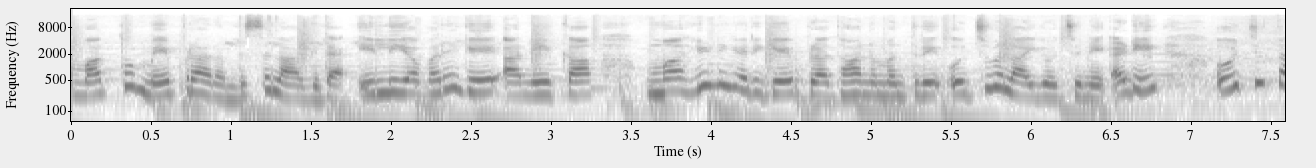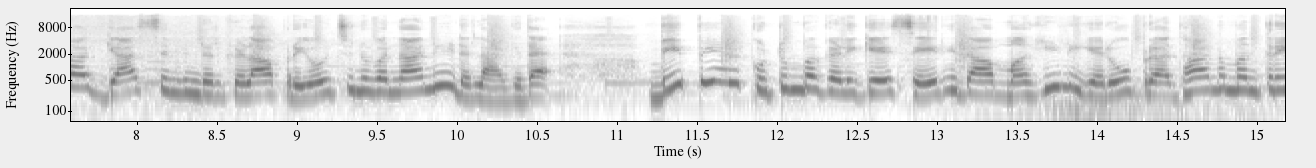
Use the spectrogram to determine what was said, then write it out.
ಮತ್ತೊಮ್ಮೆ ಪ್ರಾರಂಭಿಸಲಾಗಿದೆ. ಇಲ್ಲಿಯವರೆಗೆ ಅನೇಕ ಮಹಿಳೆಯರಿಗೆ ಪ್ರಧಾನಮಂತ್ರಿ ಉಜ್ವಲ ಯೋಜನೆ ಅಡಿ ಉಚಿತ ಗ್ಯಾಸ್ ಸಿಲಿಂಡರ್ಗಳ ಪ್ರಯೋಜನವನ್ನ ನೀಡಲಾಗಿದೆ. ಬಿಪಿಎಲ್ ಕುಟುಂಬಗಳಿಗೆ ಸೇರಿದ ಮಹಿಳೆಯರು ಪ್ರಧಾನಮಂತ್ರಿ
